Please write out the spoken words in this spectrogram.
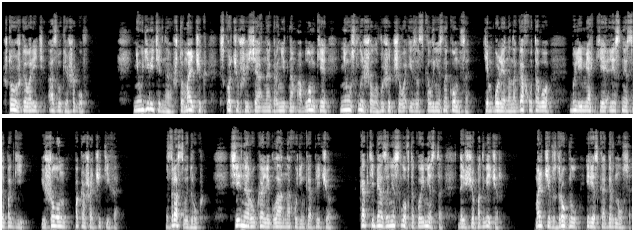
что уж говорить о звуке шагов. Неудивительно, что мальчик, скорчившийся на гранитном обломке, не услышал вышедшего из-за скалы незнакомца, тем более на ногах у того были мягкие лесные сапоги, и шел он покошачьи тихо. «Здравствуй, друг!» Сильная рука легла на худенькое плечо. «Как тебя занесло в такое место, да еще под вечер?» Мальчик вздрогнул и резко обернулся.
